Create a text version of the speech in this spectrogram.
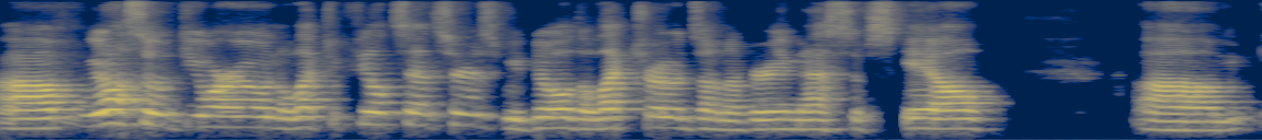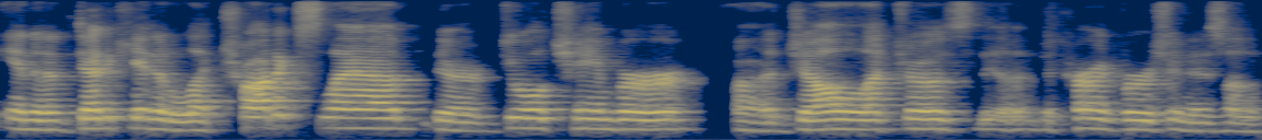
Uh, we also do our own electric field sensors. We build electrodes on a very massive scale um, in a dedicated electronics lab. They're dual chamber uh, gel electrodes. The, the, current version is a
